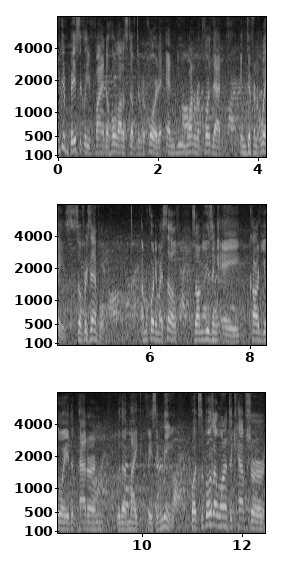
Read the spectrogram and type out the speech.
you could basically find a whole lot of stuff to record and you would want to record that in different ways. So for example, I'm recording myself, so I'm using a cardioid pattern with a mic facing me. But suppose I wanted to capture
